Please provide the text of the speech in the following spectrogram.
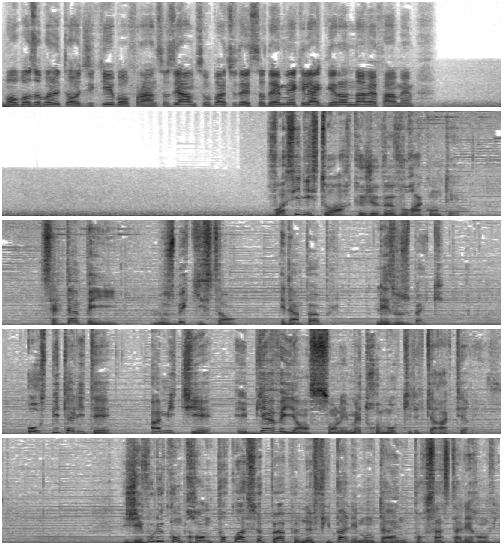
ما با زبان تاجیکی با فرانسوزی هم صحبت شده استاده ایم یک لگدی را نمیفهمیم Voici l'histoire que je veux vous raconter. Celle d'un pays l'Ouzbékistan, et d'un peuple, les Ouzbeks. Hospitalité, amitié et bienveillance sont les maîtres mots qui les caractérisent. J'ai voulu comprendre pourquoi ce peuple ne fuit pas les montagnes pour s'installer en ville.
